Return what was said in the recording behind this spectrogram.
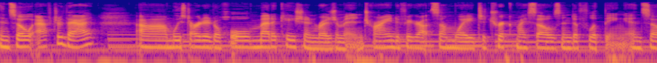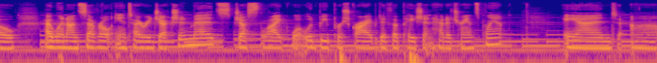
And so after that, um, we started a whole medication regimen trying to figure out some way to trick my cells into flipping. And so I went on several anti rejection meds, just like what would be prescribed if a patient had a transplant. And um,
